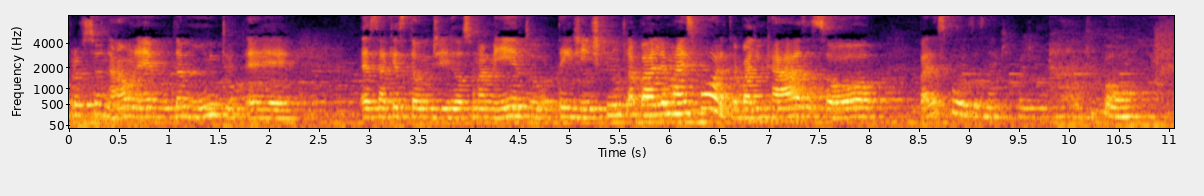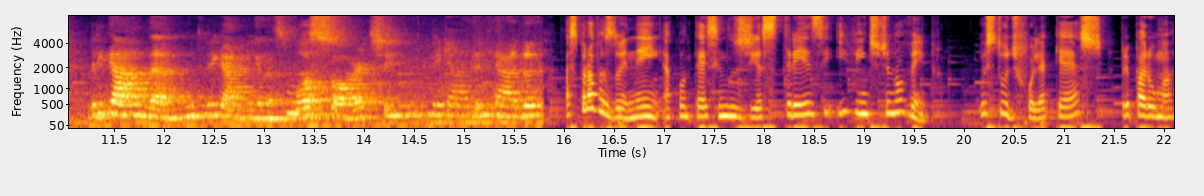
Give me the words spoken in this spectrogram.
profissional, né? Muda muito. É essa questão de relacionamento. Tem gente que não trabalha mais fora, trabalha em casa só. Várias coisas, né, que pode mudar. Que bom. Obrigada, muito obrigada, meninas. Boa sorte. Obrigada. Obrigada. As provas do Enem acontecem nos dias 13 e 20 de novembro. O Estúdio FolhaCast preparou uma,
